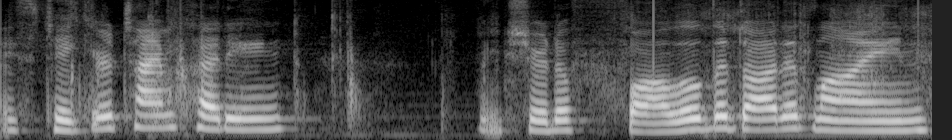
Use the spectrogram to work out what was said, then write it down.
Guys, take your time cutting. Make sure to follow the dotted lines.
